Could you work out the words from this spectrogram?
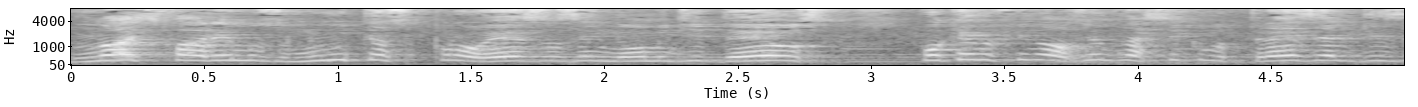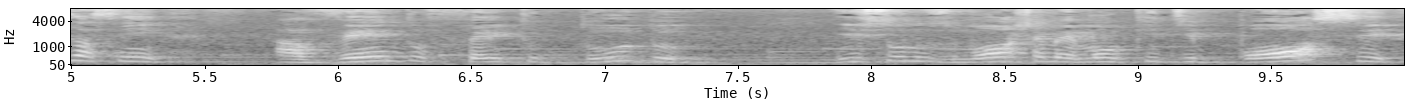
Nós faremos muitas proezas em nome de Deus. Porque no finalzinho do versículo 13 ele diz assim: havendo feito tudo, isso nos mostra, meu irmão, que de posse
